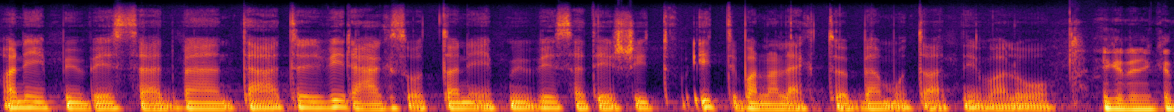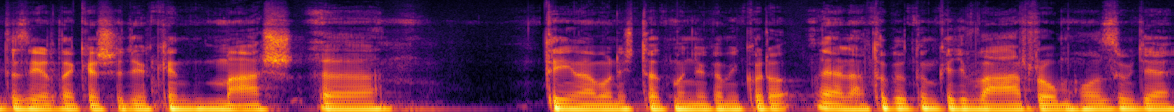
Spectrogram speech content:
a népművészetben, tehát virágzott a népművészet, és itt, itt van a legtöbb bemutatni való. Igen, egyébként ez érdekes, egyébként más uh, témában is, tehát mondjuk amikor ellátogatunk egy várromhoz, ugye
